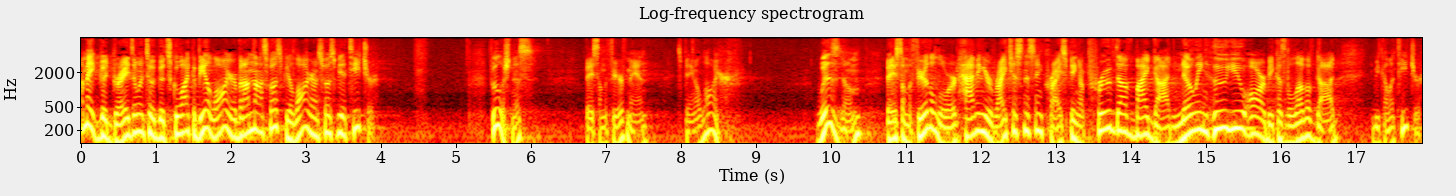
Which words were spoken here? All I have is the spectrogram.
I make good grades. I went to a good school. I could be a lawyer, but I'm not supposed to be a lawyer. I'm supposed to be a teacher. Foolishness, based on the fear of man, is being a lawyer. Wisdom, based on the fear of the Lord, having your righteousness in Christ, being approved of by God, knowing who you are because of the love of God, you become a teacher.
